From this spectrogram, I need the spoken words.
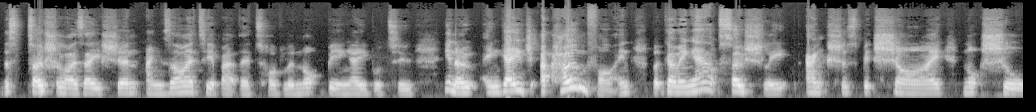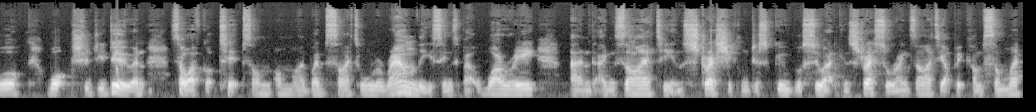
the socialization, anxiety about their toddler not being able to, you know, engage at home fine, but going out socially anxious, bit shy, not sure what should you do. And so I've got tips on, on my website all around these things about worry and anxiety and stress. You can just Google Sue Atkins stress or anxiety up, it comes somewhere.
